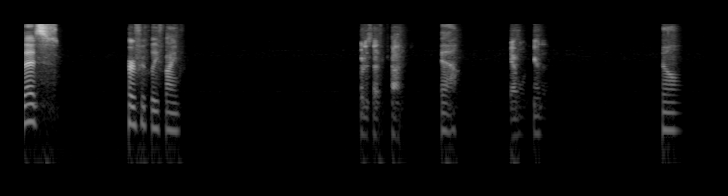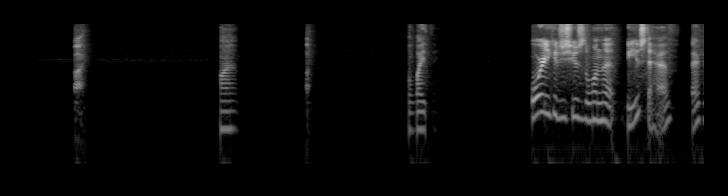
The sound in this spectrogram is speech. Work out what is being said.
That's perfectly fine. What is that? The cottage. Yeah. Yeah, I won't hear that. No. Why? One. The white thing. Or you could just use the one that we used to have. That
